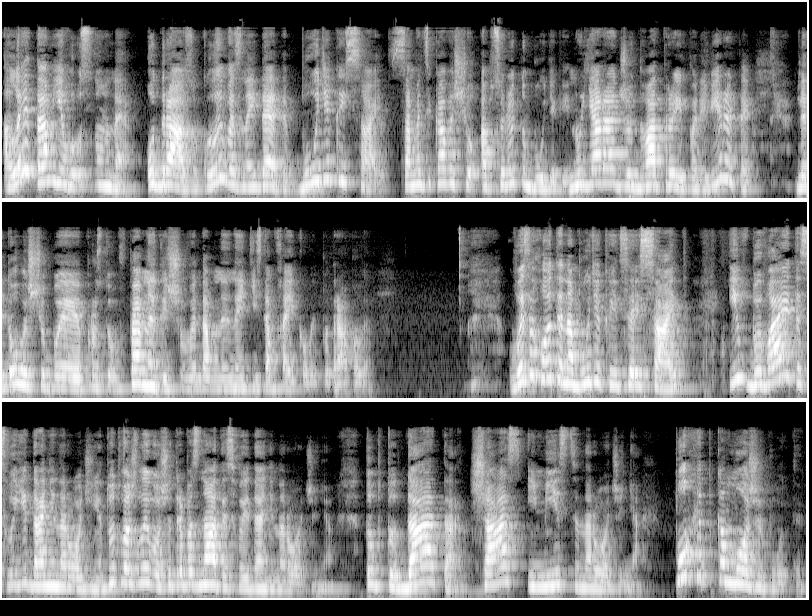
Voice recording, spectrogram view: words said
Але там є основне. Одразу, коли ви знайдете будь-який сайт, саме цікаве, що абсолютно будь-який. Ну я раджу 2-3 перевірити для того, щоб просто впевнитись, що ви там не на якийсь там фейковий потрапили. Ви заходите на будь-який цей сайт і вбиваєте свої дані народження. Тут важливо, що треба знати свої дані народження. Тобто дата, час і місце народження. Похибка може бути.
